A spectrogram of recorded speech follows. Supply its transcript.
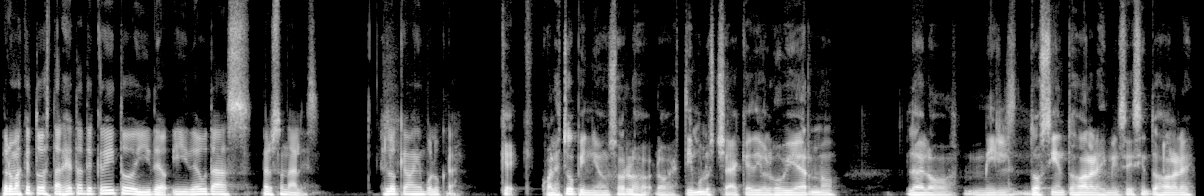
Pero más que todo es tarjetas de crédito y, deudas personales. Es lo que van a involucrar. ¿Qué, ¿Cuál es tu opinión sobre los, los estímulos check que dio el gobierno? Lo de los 1.200 dólares y 1.600 dólares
